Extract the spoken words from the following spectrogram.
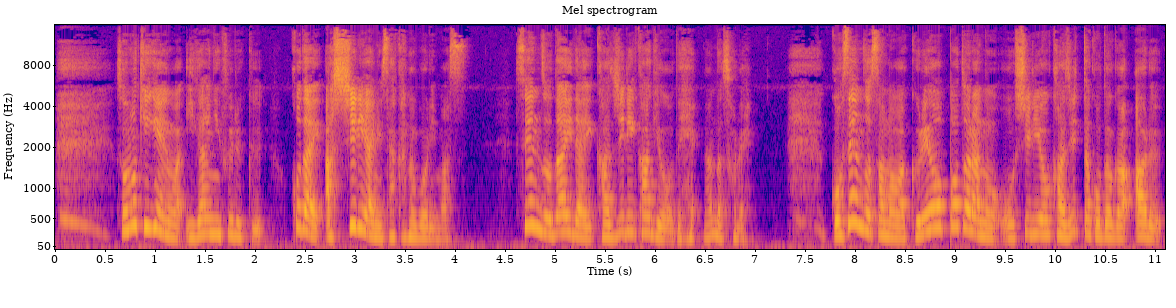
その起源は意外に古く、古代アッシリアに遡ります。先祖代々かじり家業で、なんだそれ。ご先祖様はクレオパトラのお尻をかじったことがある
